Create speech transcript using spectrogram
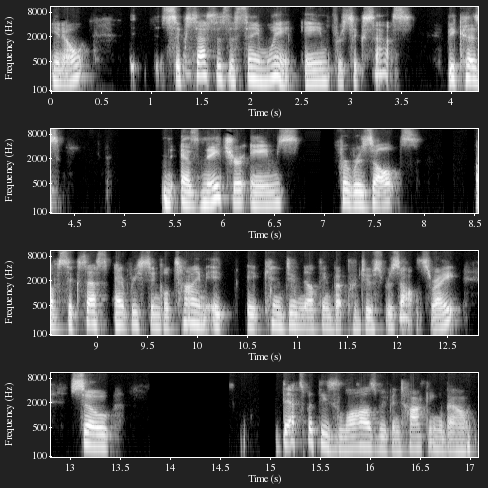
You know, success is the same way. Aim for success because as nature aims for results of success every single time, it, it can do nothing but produce results, right? So that's what these laws we've been talking about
